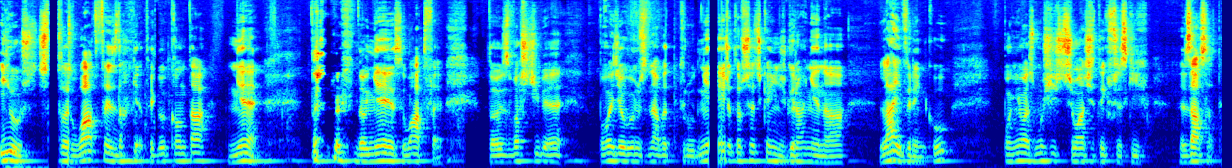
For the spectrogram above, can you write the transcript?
i już. Czy to jest łatwe zdanie tego konta? Nie. To, to nie jest łatwe. To jest właściwie, powiedziałbym, że nawet trudniejsze troszeczkę niż granie na live rynku, ponieważ musisz trzymać się tych wszystkich zasad.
